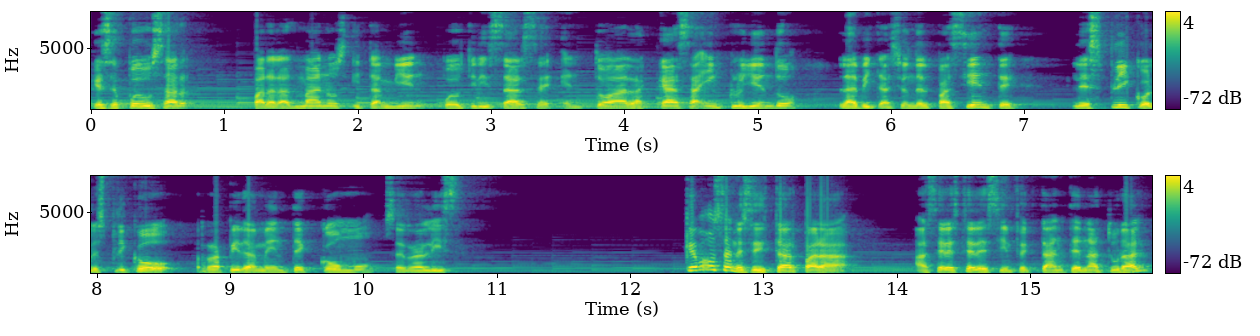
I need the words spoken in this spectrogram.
que se puede usar para las manos y también puede utilizarse en toda la casa, incluyendo la habitación del paciente. Le explico, le explico rápidamente cómo se realiza. ¿Qué vamos a necesitar para hacer este desinfectante natural?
